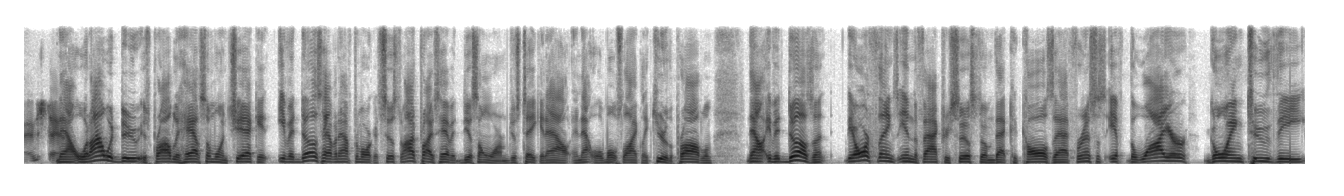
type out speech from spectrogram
I understand. Now, what I would do is probably have someone check it. If it does have an aftermarket system, I'd probably have it disarmed, just take it out, and that will most likely cure the problem. Now, if it doesn't, there are things in the factory system that could cause that. For instance, if the wire going to the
